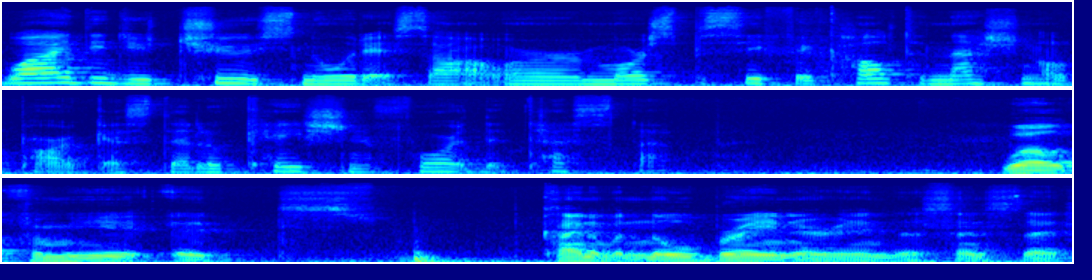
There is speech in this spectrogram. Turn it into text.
why did you choose Nordreisa, or more specific, Halti National Park, as the location for the test lab? Well, for me, it's kind of a no-brainer in the sense that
